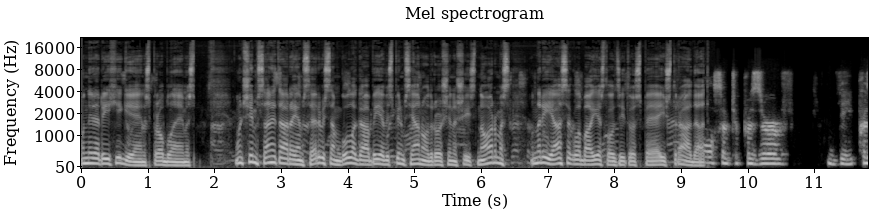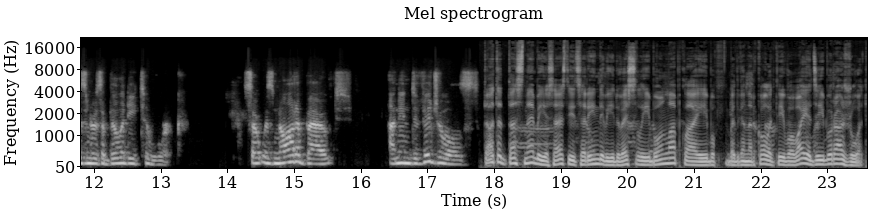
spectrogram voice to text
un ir arī higiēna higiēnas problēmas. Un šim sanitārajam servisam Gulagā bija vispirms jānodrošina šīs normas un arī jāsaglabā ieslodzīto spēju strādāt. So it was not about Tātad tas nebija saistīts ar individu veselību un labklājību, bet gan ar kolektīvo vajadzību ražot.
